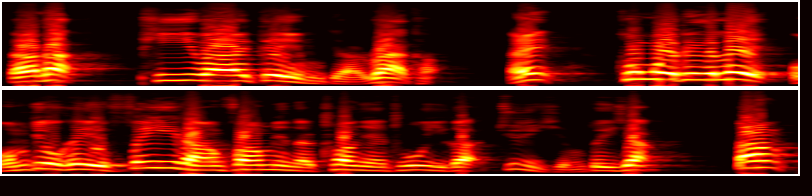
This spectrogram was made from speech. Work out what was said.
大家看 Pygame 点 rect，哎，通过这个类，我们就可以非常方便的创建出一个句型对象。当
